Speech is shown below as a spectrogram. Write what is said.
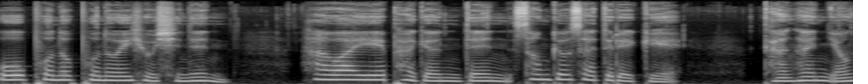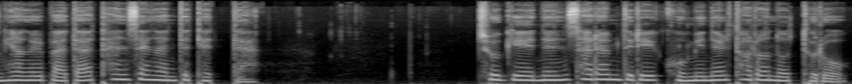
호호포노포노의 효시는 하와이에 파견된 선교사들에게 강한 영향을 받아 탄생한 듯 했다. 초기에는 사람들이 고민을 털어놓도록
